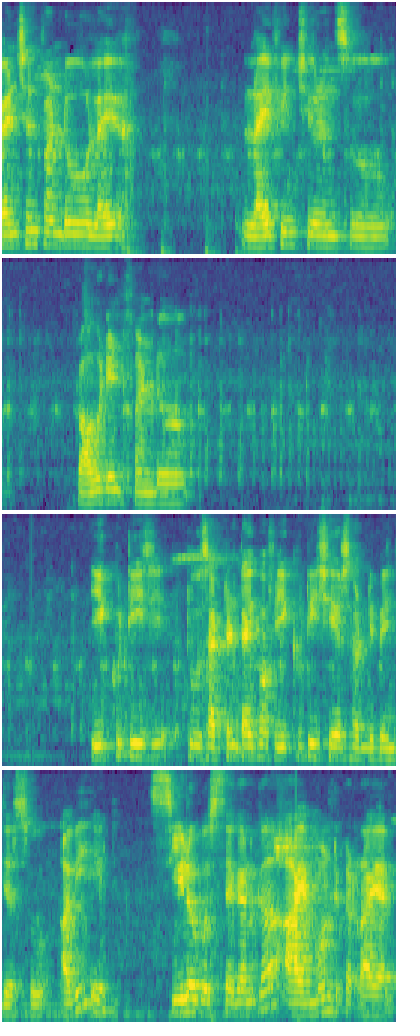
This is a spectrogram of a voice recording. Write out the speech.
పెన్షన్ ఫండు లై life insurance provident fund equity to certain type of equity shares or debentures అవి సిలోకి వస్తే కనుక ఆ అమౌంట్ ఇక్కడ రాయాలి.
